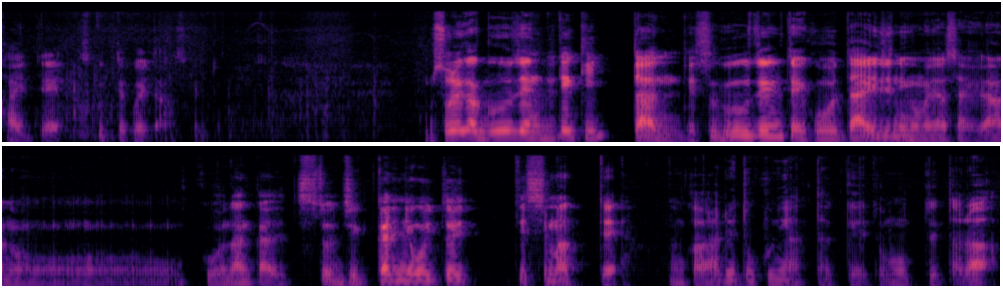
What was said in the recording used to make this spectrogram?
書いて作ってくれたんですけど。それが偶然出てきたんです。偶然ってこう大事にごめんなさい。あのーこうなんかちょっと実家に置いといてしまって。なんかあれどこにあったっけと思ってたら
